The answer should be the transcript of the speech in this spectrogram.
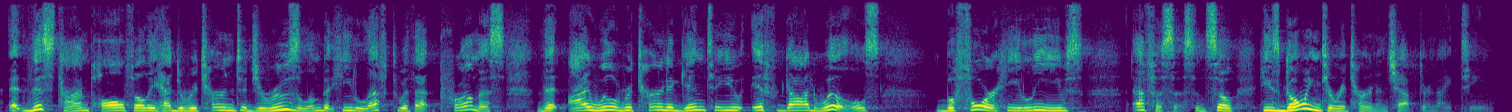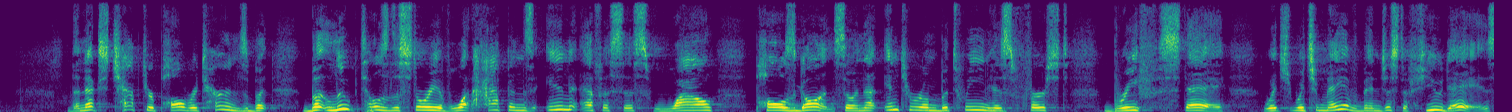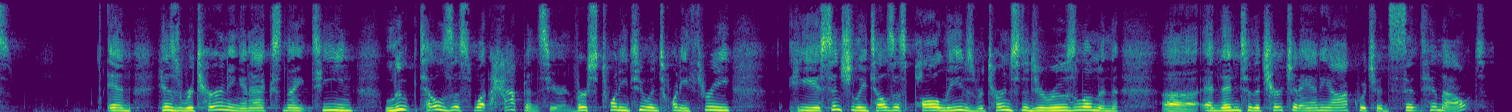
At this time, Paul felt he had to return to Jerusalem, but he left with that promise that I will return again to you if God wills before he leaves Ephesus. And so he's going to return in chapter 19. The next chapter, Paul returns, but, but Luke tells the story of what happens in Ephesus while Paul's gone. So, in that interim between his first brief stay, which, which may have been just a few days, and his returning in Acts 19, Luke tells us what happens here. In verse 22 and 23, he essentially tells us Paul leaves, returns to Jerusalem, and, uh, and then to the church at Antioch, which had sent him out.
